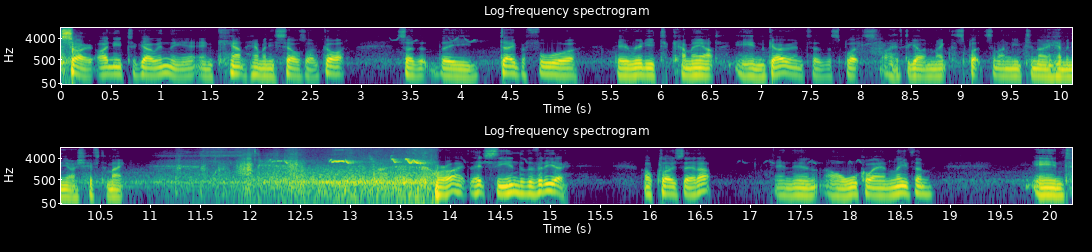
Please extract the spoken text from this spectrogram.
So I need to go in there and count how many cells I've got so that the day before they're ready to come out and go into the splits, I have to go and make the splits and I need to know how many I have to make. Alright, that's the end of the video. I'll close that up and then I'll walk away and leave them and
